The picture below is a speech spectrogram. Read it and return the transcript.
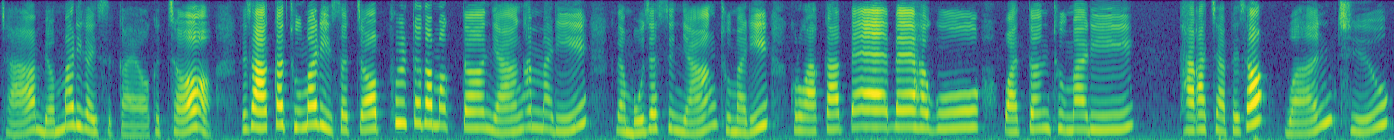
자, 몇 마리가 있을까요? 그쵸? 그래서 아까 두 마리 있었죠? 풀 뜯어먹던 양 한 마리, 그 다음 모자 쓴 양 두 마리, 그리고 아까 빼빼 하고 왔던 두 마리 다 같이 앞에서 one, two,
